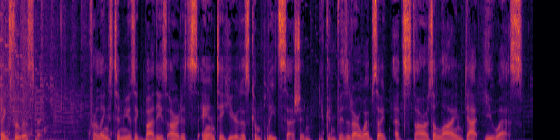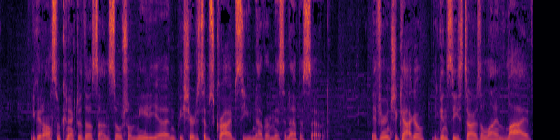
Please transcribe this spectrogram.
Thanks for listening. For links to music by these artists and to hear this complete session, you can visit our website at starsalign.us. You can also connect with us on social media and be sure to subscribe so you never miss an episode. If you're in Chicago, you can see Stars Align live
